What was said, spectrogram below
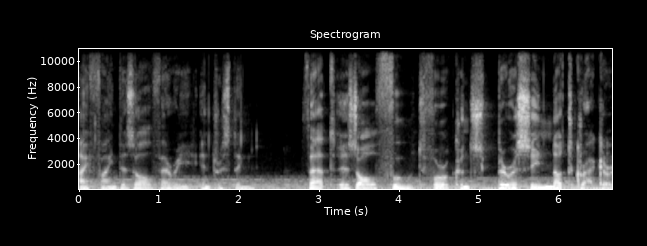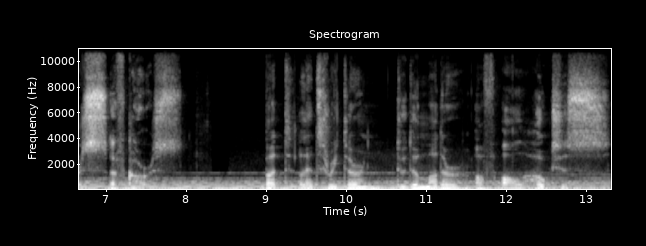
I find this all very interesting. That is all food for conspiracy nutcrackers, of course. But let's return to the mother of all hoaxes,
